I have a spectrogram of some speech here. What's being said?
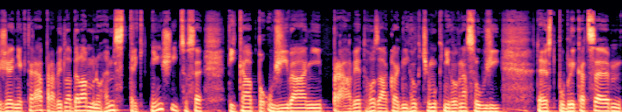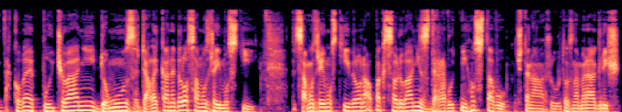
že některá pravidla byla mnohem striktnější, co se týká používání právě toho základního, k čemu knihovna slouží. To je publikace mm, takové půjčování domů zdaleka nebylo samozřejmostí. Samozřejmostí bylo naopak sledování zdravotního stavu čtenářů. To znamená, když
